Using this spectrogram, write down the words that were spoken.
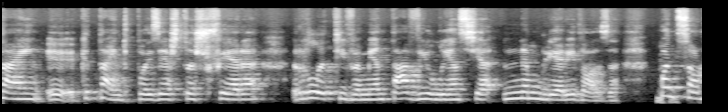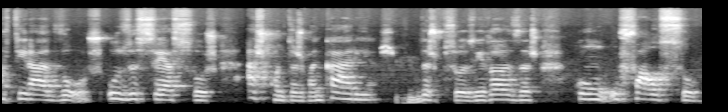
tem, eh, que tem depois esta esfera relativamente à violência na mulher idosa. Quando são retirados os acessos às contas bancárias uhum. das pessoas idosas, com o falso,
